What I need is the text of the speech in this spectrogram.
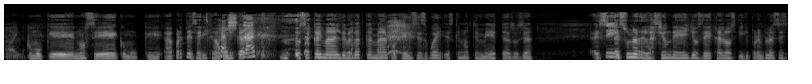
Ay, no. como que, no sé, como que, aparte de ser hija única, Hashtag. n- o sea, cae mal, de verdad cae mal, porque dices, güey, es que no te metas, o sea, es, Sí. es una relación de ellos, déjalos, y por ejemplo, ese-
